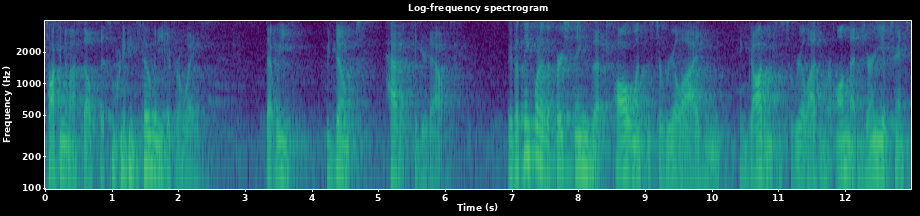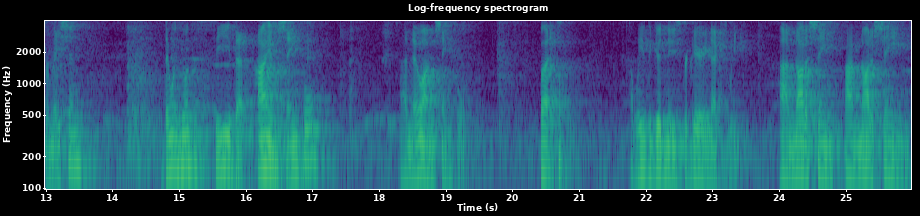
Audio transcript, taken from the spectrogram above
talking to myself this morning in so many different ways, that we, we don't have it figured out. Because I think one of the first things that Paul wants us to realize and, and God wants us to realize when we're on that journey of transformation, they want, he wants us to see that I am shameful. I know I'm shameful. But I'll leave the good news for Gary next week. I'm not ashamed, I'm not ashamed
